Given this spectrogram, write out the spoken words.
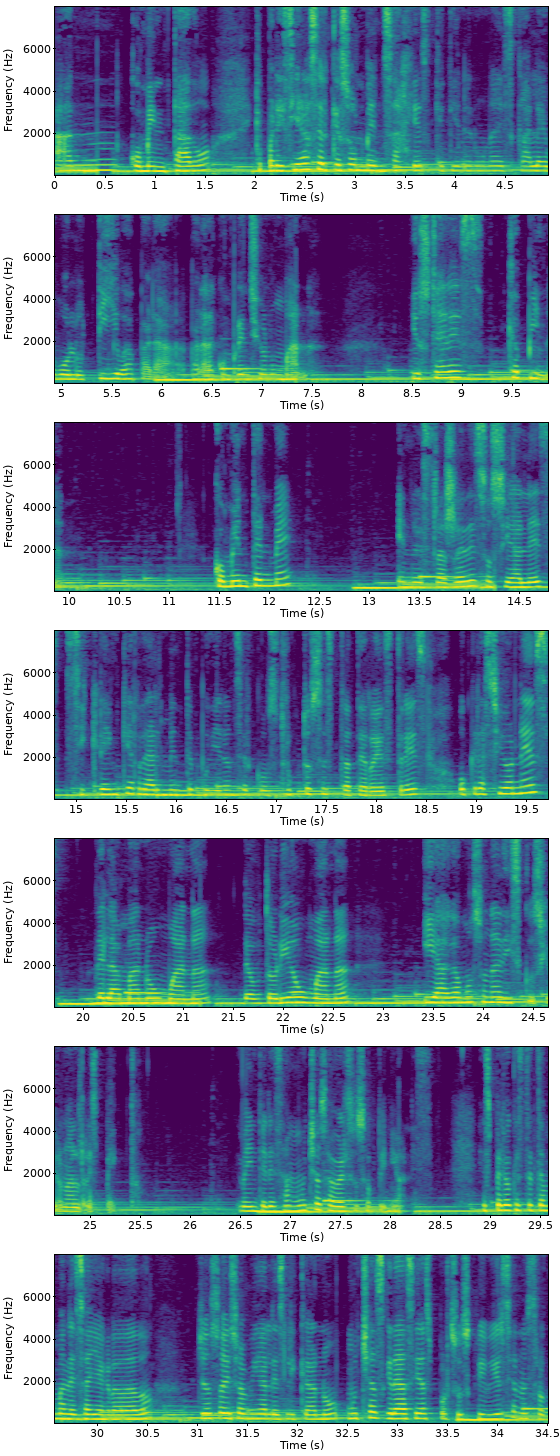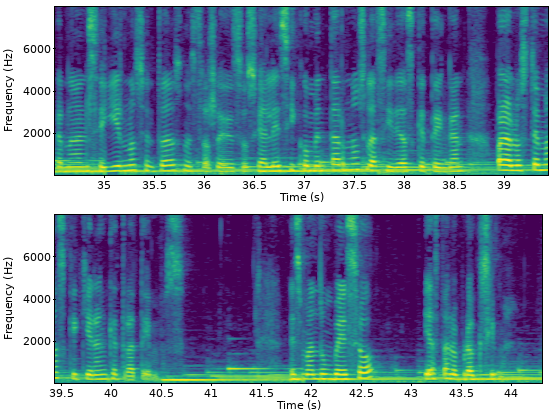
han comentado que pareciera ser que son mensajes que tienen una escala evolutiva para, para la comprensión humana. ¿Y ustedes qué opinan? Coméntenme en nuestras redes sociales si creen que realmente pudieran ser constructos extraterrestres o creaciones de la mano humana, de autoría humana, y hagamos una discusión al respecto. Me interesa mucho saber sus opiniones. Espero que este tema les haya agradado. Yo soy su amiga Leslie Cano. Muchas gracias por suscribirse a nuestro canal, seguirnos en todas nuestras redes sociales y comentarnos las ideas que tengan para los temas que quieran que tratemos. Les mando un beso y hasta la próxima.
